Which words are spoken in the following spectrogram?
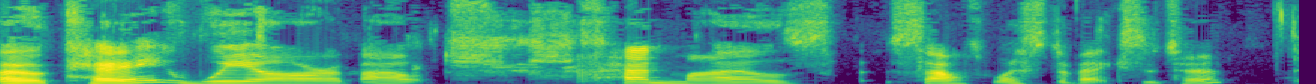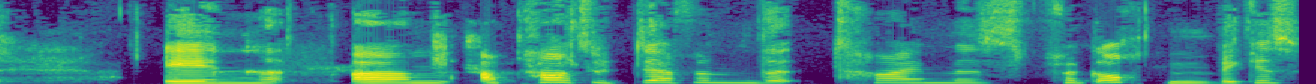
Okay, we are about 10 miles southwest of Exeter in um, a part of Devon that time has forgotten because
